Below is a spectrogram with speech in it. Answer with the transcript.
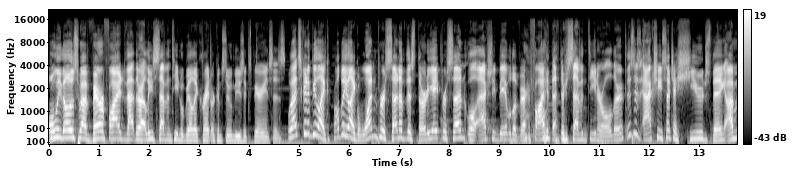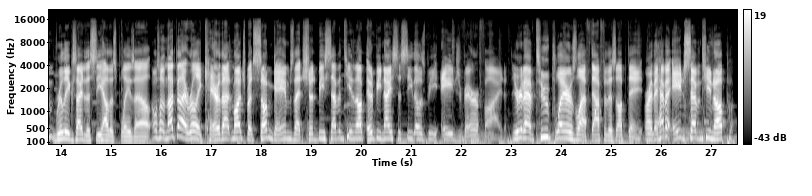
Only those who have verified that they're at least 17 will be able to create or consume these experiences. Well, that's going to be like probably like 1% of this 38% will actually be able to verify that they're 17 or older. This is actually such a huge thing. I'm really excited to see how this plays out. Also, not that I really care that much, but some games that should be 17 and up, it would be nice to see those be age verified. You're going to have two players left after this update. All right, they have an age 17 up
